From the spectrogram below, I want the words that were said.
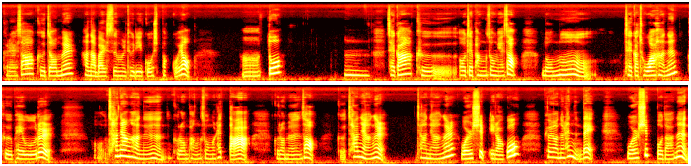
그래서 그 점을 하나 말씀을 드리고 싶었고요. 어, 또 음, 제가 그 어제 방송에서 너무 제가 좋아하는 그 배우를 어, 찬양하는 그런 방송을 했다. 그러면서 그 찬양을 찬양을 월십이라고 표현을 했는데 worship보다는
